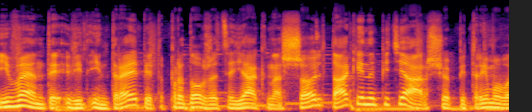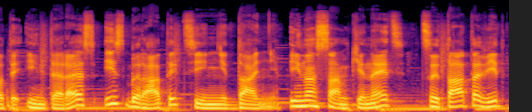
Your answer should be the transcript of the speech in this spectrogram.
Івенти від Intrepid продовжаться як на Шоль, так і на PTR, щоб підтримувати інтерес і збирати цінні дані. І на сам кінець. Цитата від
